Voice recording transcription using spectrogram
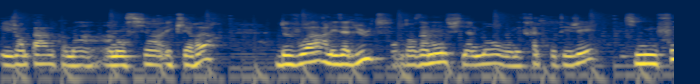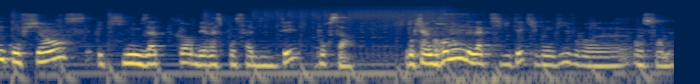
et j'en parle comme un, ancien éclaireur, de voir les adultes dans un monde finalement où on est très protégé, qui nous font confiance et qui nous accordent des responsabilités pour ça. Donc il y a un grand nombre d'activités qui vont vivre euh, ensemble.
